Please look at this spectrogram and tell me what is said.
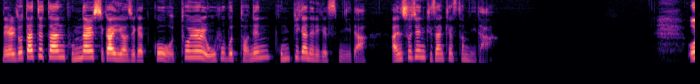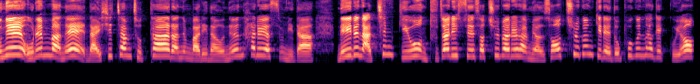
내일도 따뜻한 봄 날씨가 이어지겠고 토요일 오후부터는 봄비가 내리겠습니다. 안수진 기상캐스터입니다. 오늘 오랜만에 날씨 참 좋다라는 말이 나오는 하루였습니다. 내일은 아침 기온 두 자릿수에서 출발을 하면서 출근길에도 포근하겠고요.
